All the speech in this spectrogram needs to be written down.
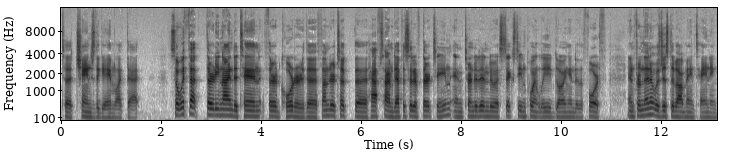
to change the game like that. So with that 39 to 10 third quarter, the Thunder took the halftime deficit of 13 and turned it into a 16 point lead going into the fourth. And from then it was just about maintaining.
